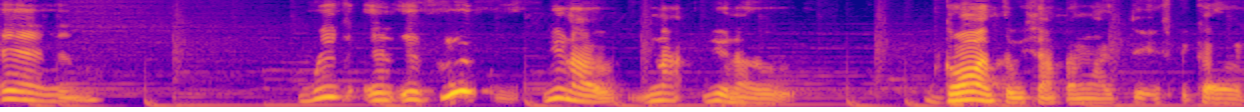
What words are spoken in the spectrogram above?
And we and if you you know not you know going through something like this because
